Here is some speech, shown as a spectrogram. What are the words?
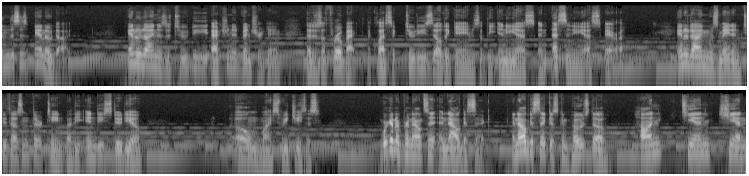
and this is Anodyne. Anodyne is a 2D action adventure game that is a throwback to the classic 2D Zelda games of the NES and SNES era. Anodyne was made in 2013 by the indie studio. Oh my sweet Jesus. We're gonna pronounce it Analgesic. Analgesic is composed of Han Tien Chien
